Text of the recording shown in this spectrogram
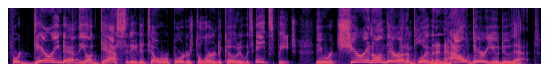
for daring to have the audacity to tell reporters to learn to code. It was hate speech. They were cheering on their unemployment, and how dare you do that?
